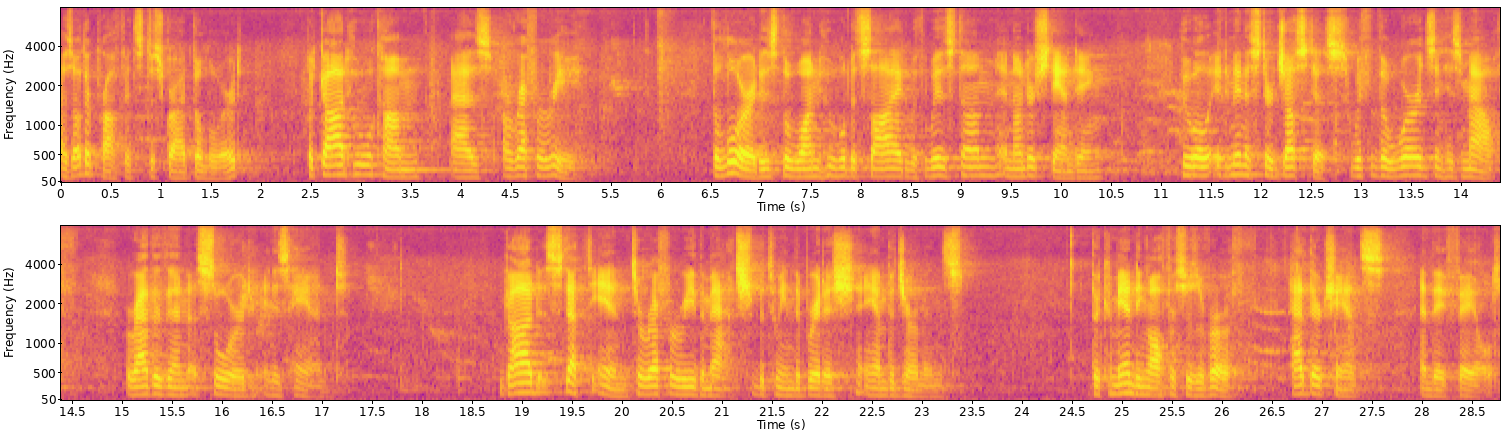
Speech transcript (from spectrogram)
as other prophets describe the Lord, but God who will come as a referee. The Lord is the one who will decide with wisdom and understanding, who will administer justice with the words in his mouth rather than a sword in his hand. God stepped in to referee the match between the British and the Germans. The commanding officers of Earth had their chance and they failed.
